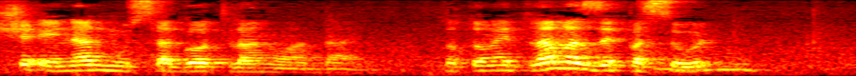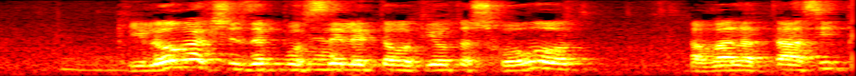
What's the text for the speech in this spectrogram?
שאינן מושגות לנו עדיין. זאת אומרת, למה זה פסול? כי לא רק שזה פוסל את האותיות השחורות, אבל אתה עשית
